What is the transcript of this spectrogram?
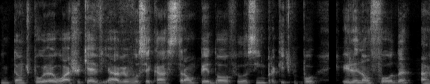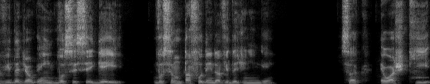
Então, tipo, eu acho que é viável você castrar um pedófilo assim pra que, tipo, pô, ele não foda a vida de alguém. Você ser gay, você não tá fodendo a vida de ninguém. Saca? Eu acho que.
